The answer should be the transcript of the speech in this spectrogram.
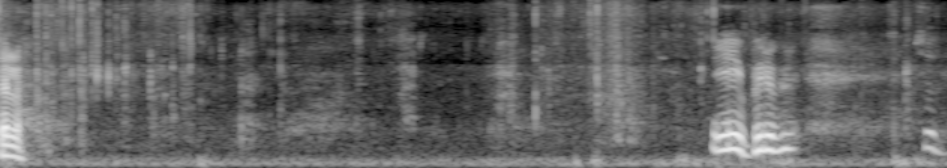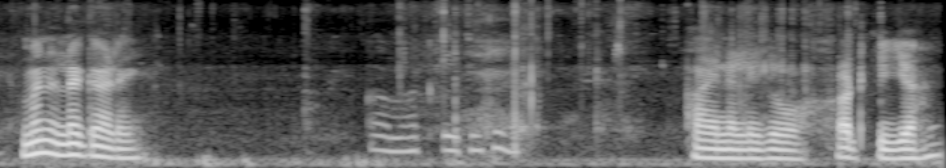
ચલો. એ ભીર ભીર શું? મને લગાડે. આમ અટકી જશે ફાઇનલી જો અટકી ગયા હે.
